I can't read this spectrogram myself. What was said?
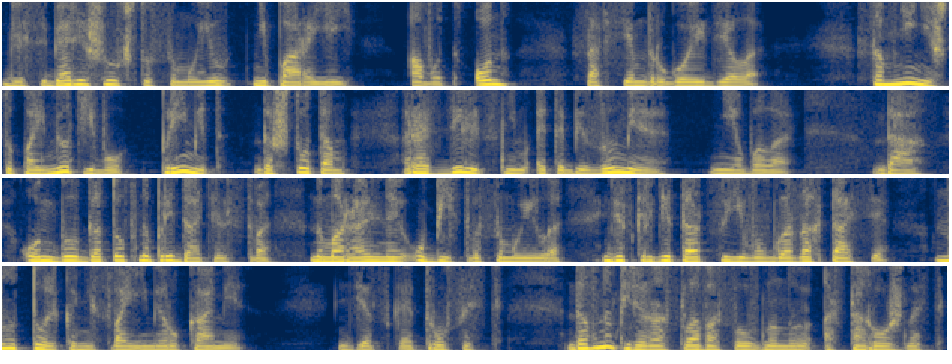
Для себя решил, что Самуил не пара ей, а вот он — совсем другое дело. Сомнений, что поймет его, примет, да что там, разделит с ним это безумие, не было. Да, он был готов на предательство, на моральное убийство Самуила, дискредитацию его в глазах Таси, но только не своими руками. Детская трусость давно переросла в осознанную осторожность,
